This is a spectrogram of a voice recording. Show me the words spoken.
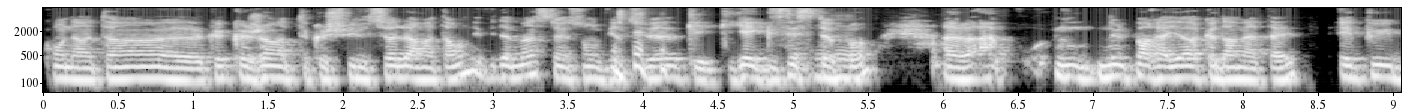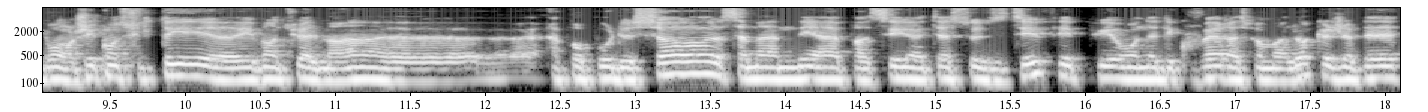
qu'on entend, euh, que, que, que je suis le seul à entendre. Évidemment, c'est un son virtuel qui n'existe pas, euh, nulle part ailleurs que dans ma tête. Et puis, bon, j'ai consulté euh, éventuellement euh, à propos de ça. Ça m'a amené à passer un test auditif. Et puis, on a découvert à ce moment-là que j'avais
